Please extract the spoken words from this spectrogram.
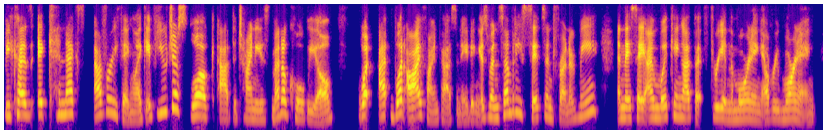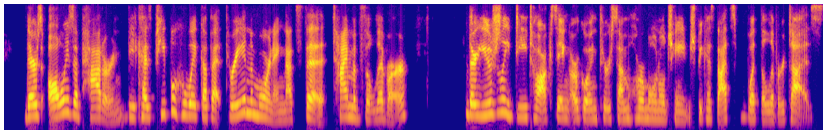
because it connects everything. Like if you just look at the chinese medical wheel what I, what I find fascinating is when somebody sits in front of me and they say I'm waking up at three in the morning every morning. There's always a pattern because people who wake up at three in the morning, that's the time of the liver, they're usually detoxing or going through some hormonal change because that's what the liver does.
